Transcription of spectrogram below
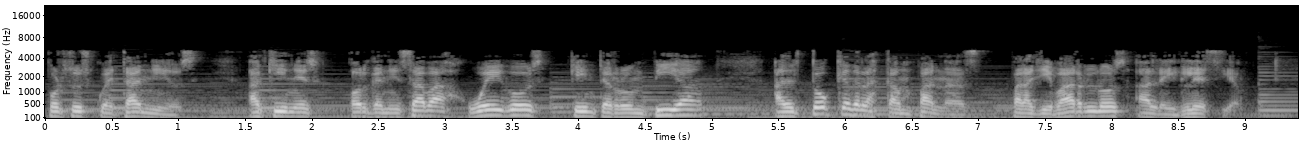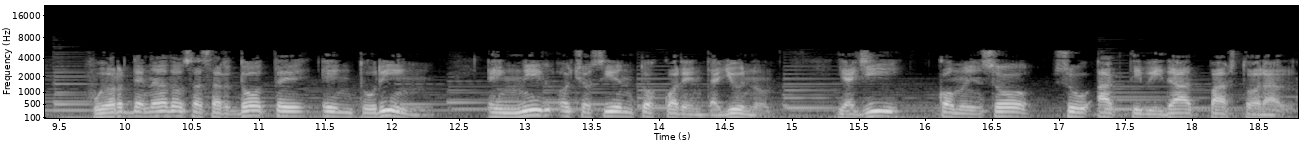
por sus coetáneos, a quienes organizaba juegos que interrumpía al toque de las campanas para llevarlos a la iglesia. Fue ordenado sacerdote en Turín en 1841 y allí comenzó su actividad pastoral.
